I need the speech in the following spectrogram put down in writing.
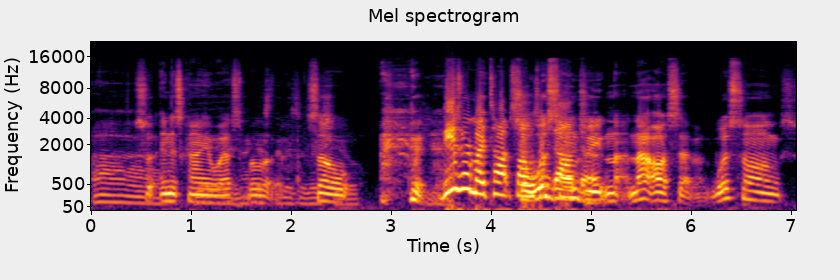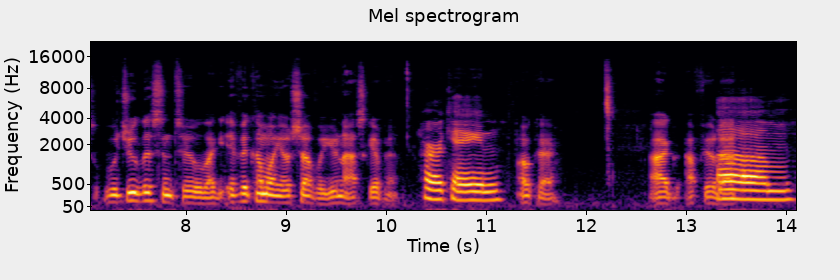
Ah, So and it's Kanye yeah, West, I but guess look, that is the so. These were my top songs. so songs what from songs? Donda. Are you, not, not all seven. What songs would you listen to? Like if it come on your shuffle, you're not skipping. Hurricane. Okay, I I feel that. Um,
